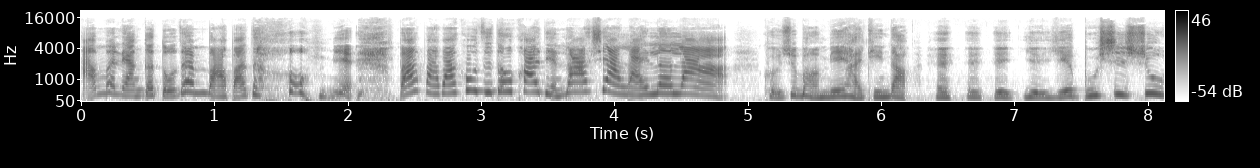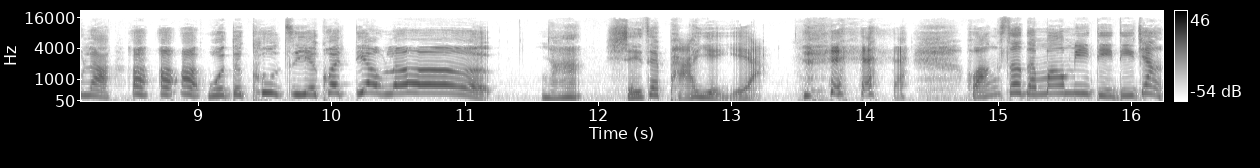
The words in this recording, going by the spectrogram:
他们两个躲在爸爸的后面，把爸爸裤子都快点拉下来了啦！可是旁边还听到：“嘿嘿嘿，爷爷不是树啦！啊啊啊，我的裤子也快掉了！”啊，谁在爬爷爷啊？黄色的猫咪弟弟讲：“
